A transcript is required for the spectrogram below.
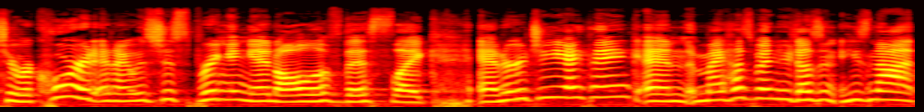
to record, and I was just bringing in all of this like energy. I think, and my husband, who doesn't, he's not.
